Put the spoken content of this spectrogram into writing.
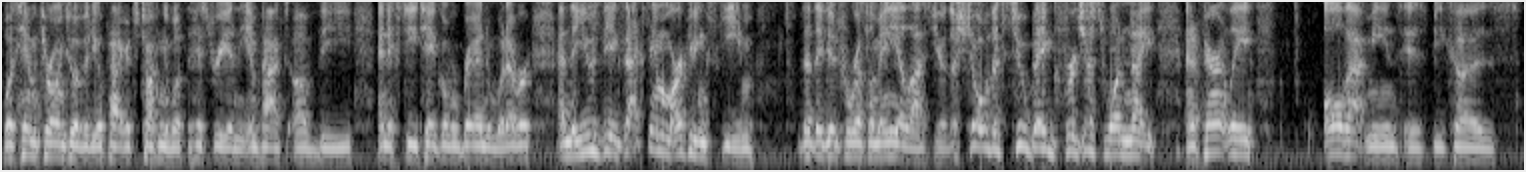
was him throwing to a video package talking about the history and the impact of the NXT TakeOver brand and whatever. And they used the exact same marketing scheme that they did for WrestleMania last year. The show that's too big for just one night. And apparently, all that means is because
